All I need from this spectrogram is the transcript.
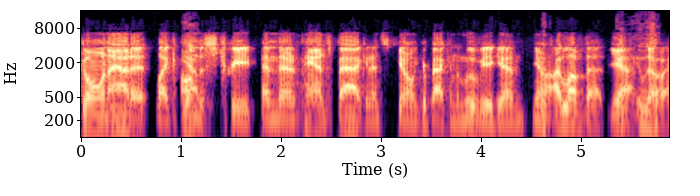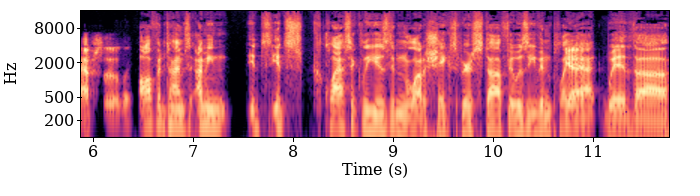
going at it like Yeah. on the street and then it pans back and it's you know you're back in the movie again. You know, But- I love that. Yeah, it was- no, absolutely. oftentimes i mean it's it's classically used in a lot of shakespeare stuff it was even played Yeah. at with uh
